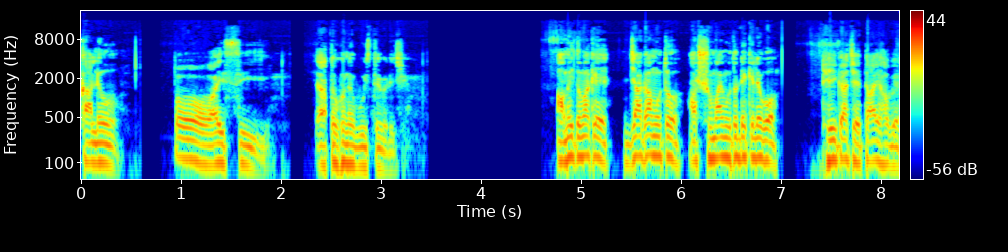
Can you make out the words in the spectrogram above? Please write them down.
কালো। ও আই সি এতক্ষণে বুঝতে পেরেছি। আমি তোমাকে জাগা মতো আর সময় মতো ডেকে নেব। ঠিক আছে তাই হবে।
